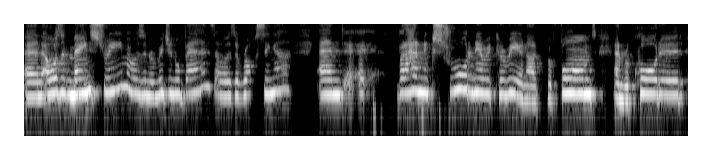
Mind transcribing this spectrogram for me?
and I wasn't mainstream. I was an original band. I was a rock singer, and uh, but I had an extraordinary career and I performed and recorded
